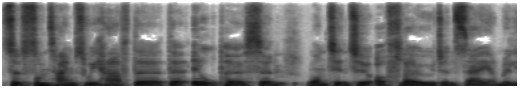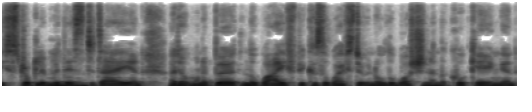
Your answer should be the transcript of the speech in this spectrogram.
So sometimes we have the the ill person wanting to offload and say, "I'm really struggling with mm. this today, and I don't want to burden the wife because the wife's doing all the washing and the cooking, and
